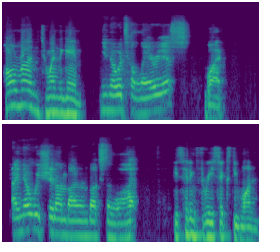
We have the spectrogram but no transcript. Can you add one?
home run to win the game. You know what's hilarious? What? I know we shit on Byron Buxton a lot. He's hitting 361.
